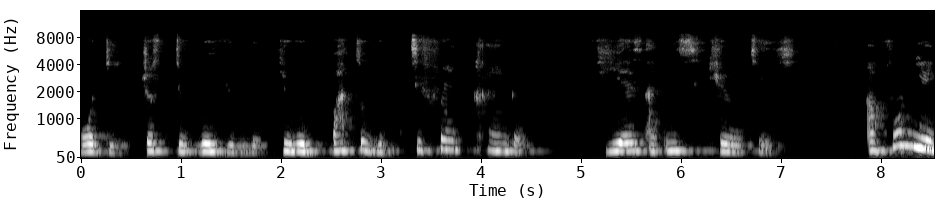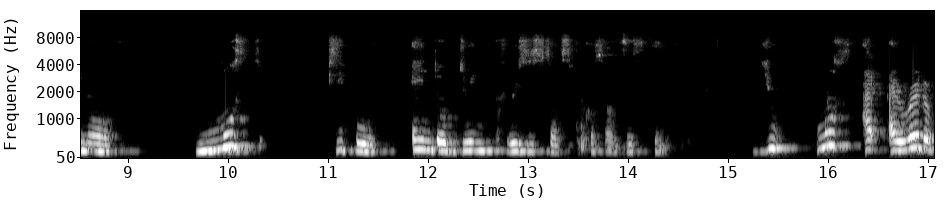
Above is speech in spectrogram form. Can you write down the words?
body, just the way you look, you will battle with different kind of fears and insecurities. And funny enough, most people end up doing crazy stuff because of these things. You most I, I read of,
